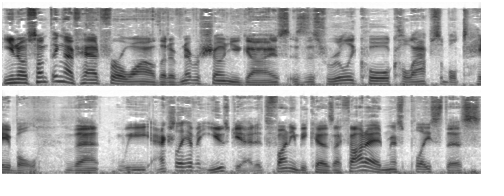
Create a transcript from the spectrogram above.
You know, something I've had for a while that I've never shown you guys is this really cool collapsible table that we actually haven't used yet. It's funny because I thought I had misplaced this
